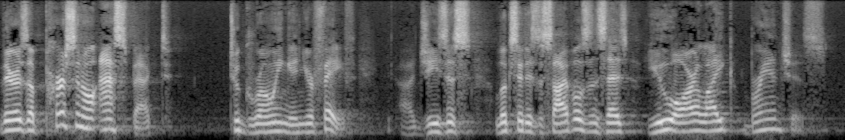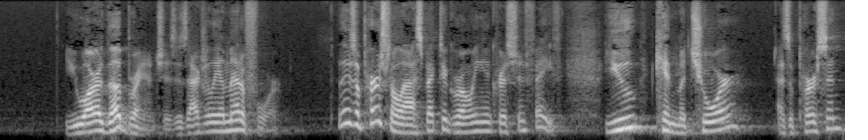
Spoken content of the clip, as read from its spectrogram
There is a personal aspect to growing in your faith. Uh, Jesus looks at his disciples and says, You are like branches. You are the branches. It's actually a metaphor. There's a personal aspect to growing in Christian faith. You can mature as a person,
